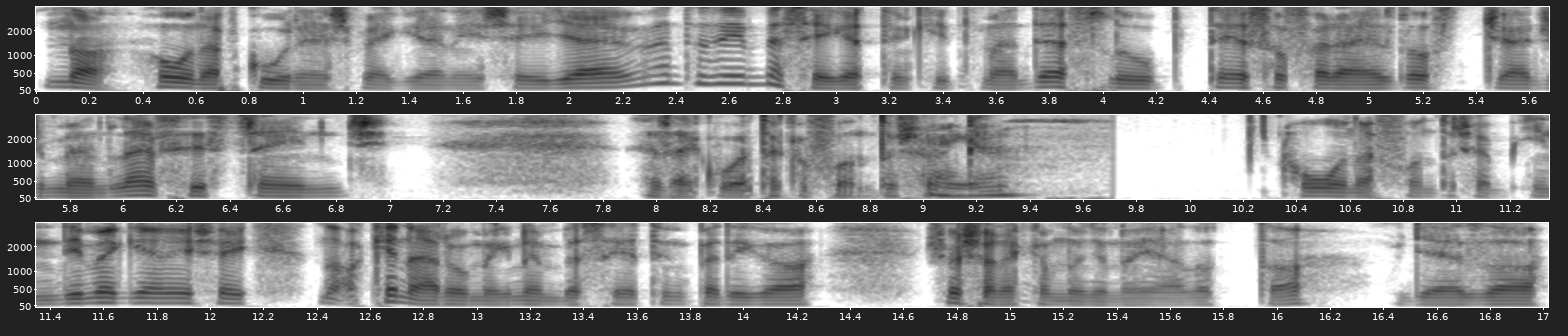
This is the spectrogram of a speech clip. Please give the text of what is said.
Na, hónap kúrens megjelenése, ugye? Hát azért beszélgettünk itt már. Deathloop, Tales of Arise, Lost Judgment, Life is Strange. Ezek voltak a fontosak. Igen. Hónap fontosabb indie megjelenései. Na, a Kenáról még nem beszéltünk, pedig a Sasa nekem nagyon ajánlotta. Ugye ez a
